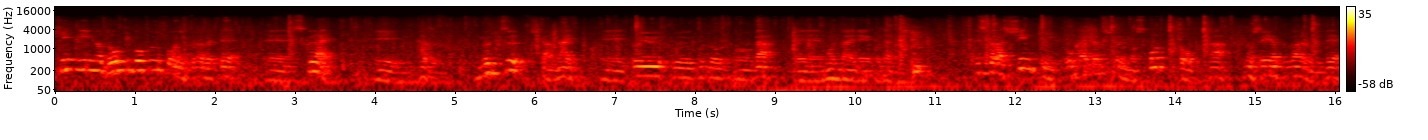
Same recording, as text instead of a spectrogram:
近隣の同規模空港に比べて、えー、少ない、えー、数6つしかない、え、ということが、え、問題でございます。ですから新規を開拓するよりもスポットがの制約があるので、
